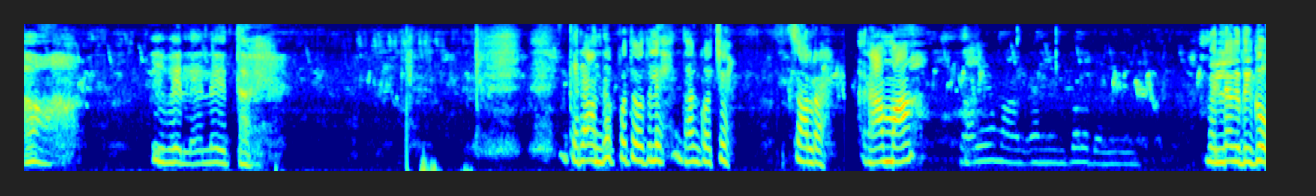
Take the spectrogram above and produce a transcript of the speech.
ఆ, ఇవి లేలే ఇంకా రా అందకపోతే వదిలే దానికి వచ్చే. చాలరా. రామ్మా. మెల్లగా దిగు.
